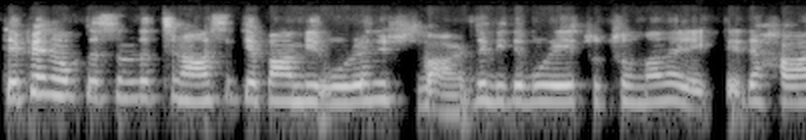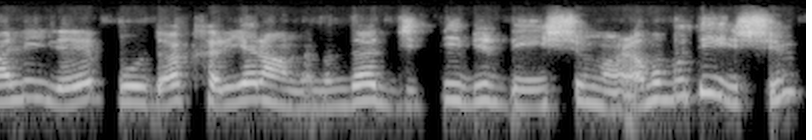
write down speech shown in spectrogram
Tepe noktasında transit yapan bir Uranüs vardı. Bir de buraya tutulmalar ekledi. Haliyle burada kariyer anlamında ciddi bir değişim var. Ama bu değişim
